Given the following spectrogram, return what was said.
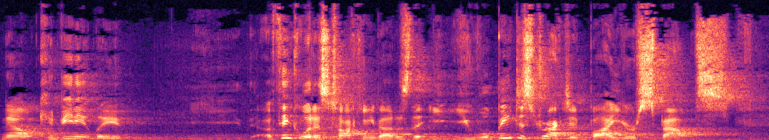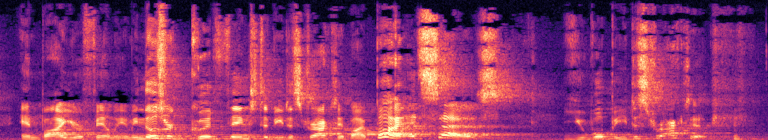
Now, conveniently, I think what it's talking about is that you will be distracted by your spouse and by your family. I mean, those are good things to be distracted by, but it says you will be distracted.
